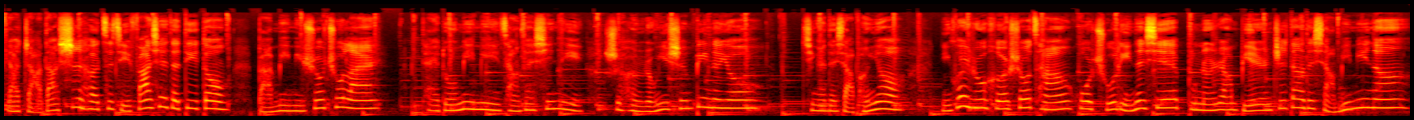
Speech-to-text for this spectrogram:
要找到适合自己发泄的地洞，把秘密说出来。太多秘密藏在心里，是很容易生病的哟。亲爱的小朋友，你会如何收藏或处理那些不能让别人知道的小秘密呢？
